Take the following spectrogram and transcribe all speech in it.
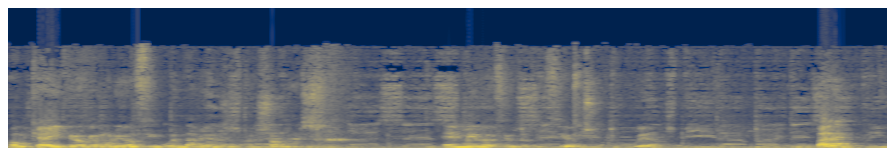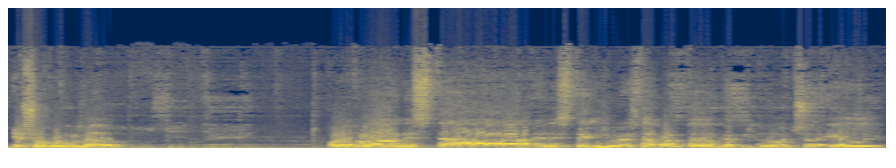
Aunque ahí creo que murieron 50 millones de personas en 1918. Cuidado. ¿Vale? Eso por un lado. Por otro lado, en, esta, en este libro, este apartado, el capítulo 8, él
